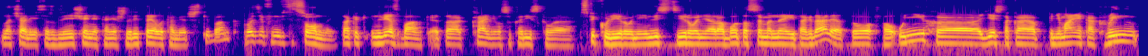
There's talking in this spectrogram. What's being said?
вначале есть разграничение, конечно, ритейл и коммерческий банк против инвестиционный. Так как инвестбанк — это крайне высокорисковое спекулирование, инвестирование, работа с M&A и так далее, то а, у них э, есть такое понимание, как ring,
